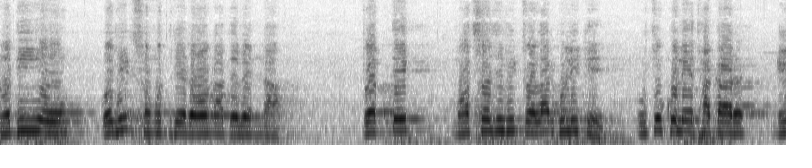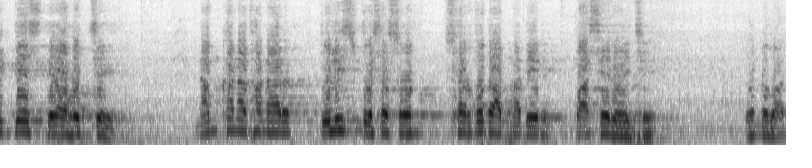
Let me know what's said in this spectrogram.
নদী ও গভীর সমুদ্রে রওনা দেবেন না। প্রত্যেক মৎস্যজীবী ট্রলারগুলিকে উপকূলে থাকার নির্দেশ দেওয়া হচ্ছে। নামখানা থানার পুলিশ প্রশাসন সর্বদা আপনাদের পাশে রয়েছে। ধন্যবাদ।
